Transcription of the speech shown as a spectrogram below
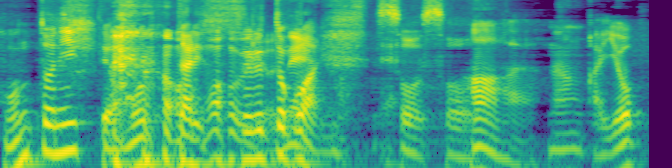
本当にって思ったりするとこありますね。そうそう。はなんかよっ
